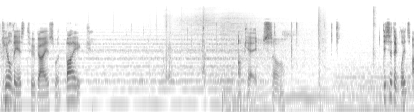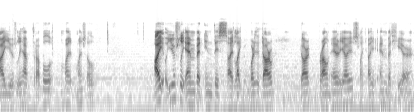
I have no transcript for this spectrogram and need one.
Kill these two guys with bike. Okay, so this is the glitch I usually have trouble by myself. I usually embed in this side, like where the dark dark brown area is, like I embed here.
